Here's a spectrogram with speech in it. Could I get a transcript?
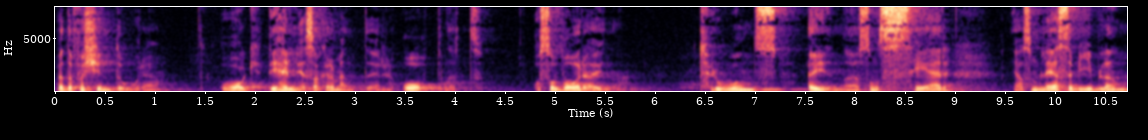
ved det forkynte ordet og de hellige sakramenter åpnet også våre øyne. Troens øyne som ser, ja, som leser Bibelen,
